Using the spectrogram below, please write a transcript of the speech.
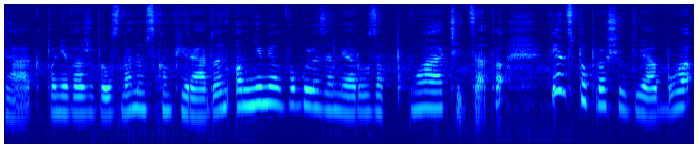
Jack, ponieważ był znanym skąpiradłem, on nie miał w ogóle zamiaru zapłacić za to, więc poprosił diabła,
